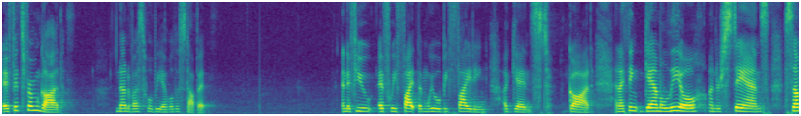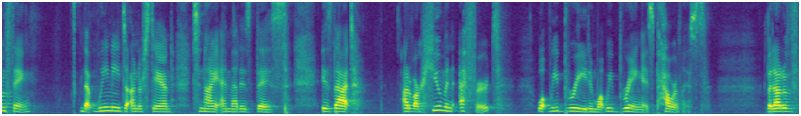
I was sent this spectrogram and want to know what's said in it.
if it's from God, none of us will be able to stop it. And if, you, if we fight them, we will be fighting against God. And I think Gamaliel understands something that we need to understand tonight, and that is this is that out of our human effort, what we breed and what we bring is powerless. But out of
